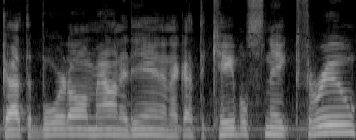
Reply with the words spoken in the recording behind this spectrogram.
Got the board all mounted in and I got the cable snaked through.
